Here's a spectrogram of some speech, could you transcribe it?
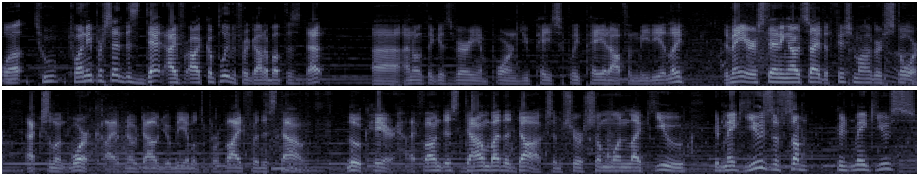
well, 20% this debt. I, I completely forgot about this debt. Uh, I don't think it's very important. You basically pay it off immediately. The mayor is standing outside the fishmonger's store. Excellent work. I have no doubt you'll be able to provide for this town. Look here, I found this down by the docks. I'm sure someone like you could make use of some, could make use,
